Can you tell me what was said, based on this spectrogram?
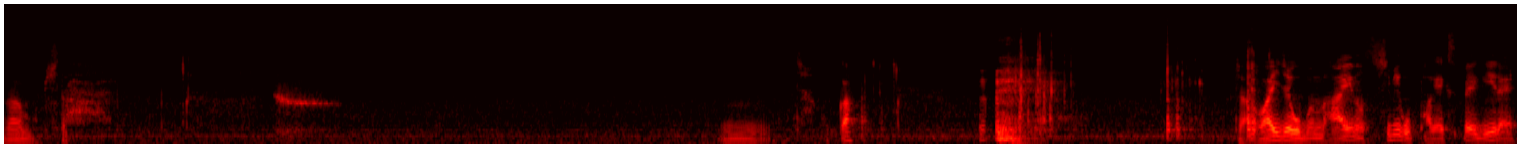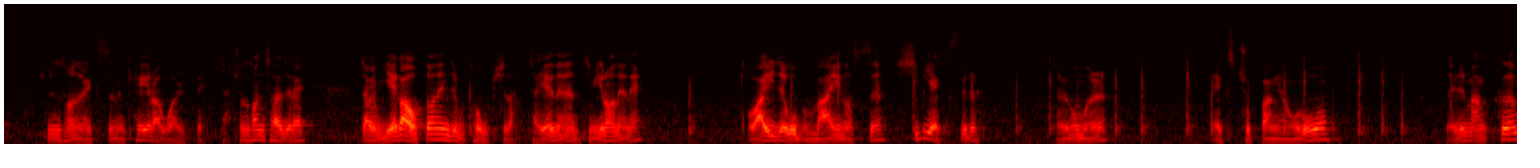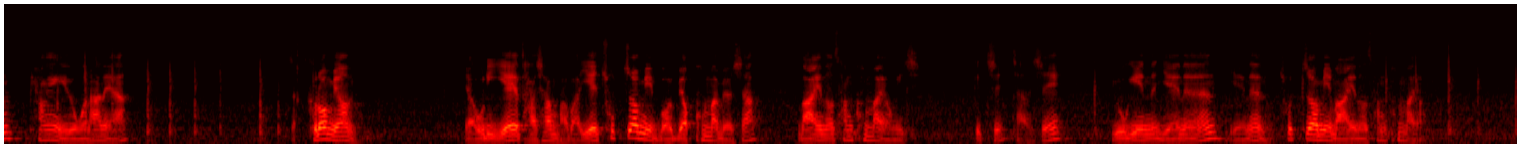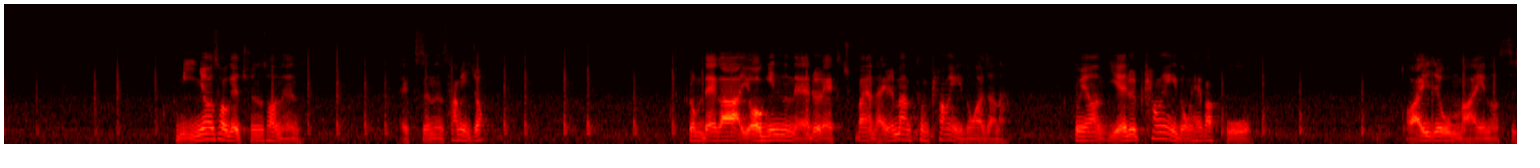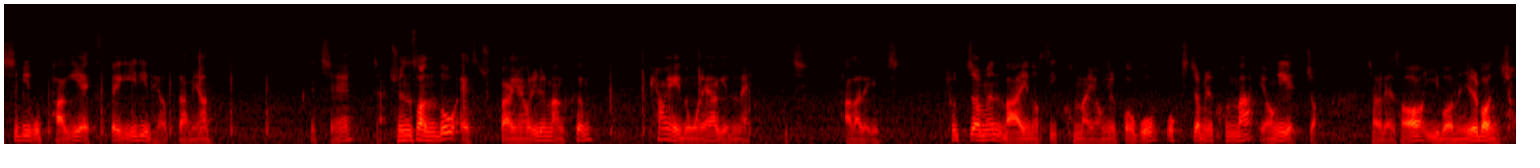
다음 봅시다. 음, 자 볼까? 자 y제곱은 마이너스 12 곱하기 x 빼기 1에 준선을 x는 k라고 할 때, 자 준선 찾으래. 자 그럼 얘가 어떤 애인지부터 봅시다. 자 얘는 지금 이런 애네. y제곱은 마이너스 12x를 자 요놈을 x축 방향으로 자 1만큼 평행 이동을 하네야. 자 그러면 야 우리 얘 다시 한번 봐봐. 얘 초점이 뭐 몇 컴마 몇이야? 마이너스 3,0이지. 그치? 자 다시 여기 있는 얘는 얘는 초점이 마이너스 3,0 그럼 이 녀석의 준선은 x는 3이죠? 그럼 내가 여기 있는 애를 x축 방향 다 1만큼 평행 이동하잖아. 그러면 얘를 평행 이동해갖고 y제곱 마이너스 12 곱하기 x 빼기 1이 되었다면 그치? 자 준선도 x축 방향으로 1만큼 평행 이동을 해야겠네. 그치? 4가 되겠지. 초점은 마이너스 2,0일 거고 꼭지점 1,0이겠죠. 자 그래서 2번은 1번이죠.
